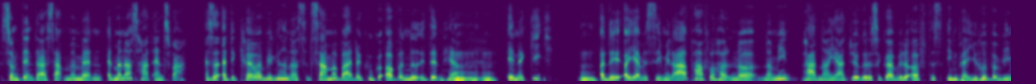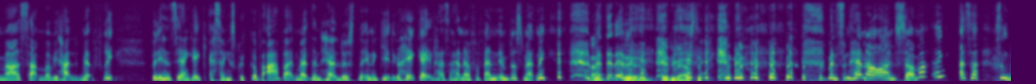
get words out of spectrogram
som den, der er sammen med manden, at man også har et ansvar. Altså, at det kræver i virkeligheden også et samarbejde, at kunne gå op og ned i den her Mm, mm, mm, energi. Mm. Og, det, og jeg vil sige, at mit eget parforhold, når, når min partner og jeg dyrker det, så gør vi det oftest i en periode, hvor vi er meget sammen, og vi har lidt mere fri. Fordi han siger, at han kan, ikke, altså, han kan sgu ikke gå på arbejde med al den her lystende energi. Det går helt galt. Altså, han er jo for fanden embedsmand, ikke? Ja, Men det der med- det, det er de værste. Men sådan hen over en sommer, ikke? Altså, sådan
